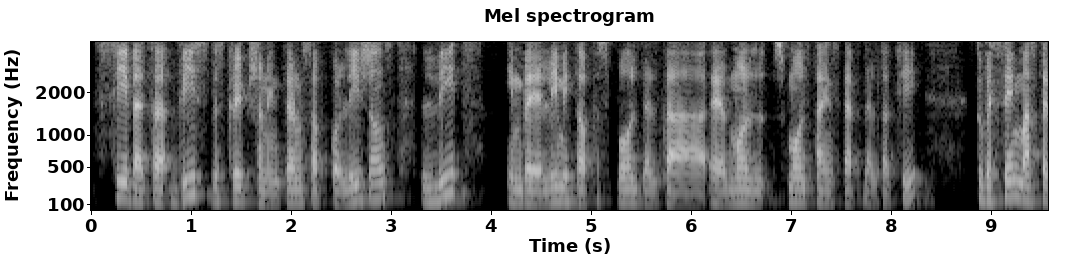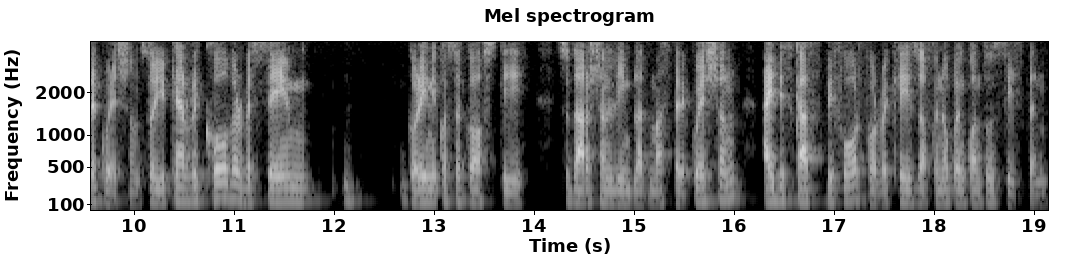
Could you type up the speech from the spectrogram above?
see that uh, this description in terms of collisions leads in the limit of small delta, uh, small, small time step delta t to the same master equation. So you can recover the same Gorini-Kossakowski Sudarshan Lindblad master equation I discussed before for the case of an open quantum system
